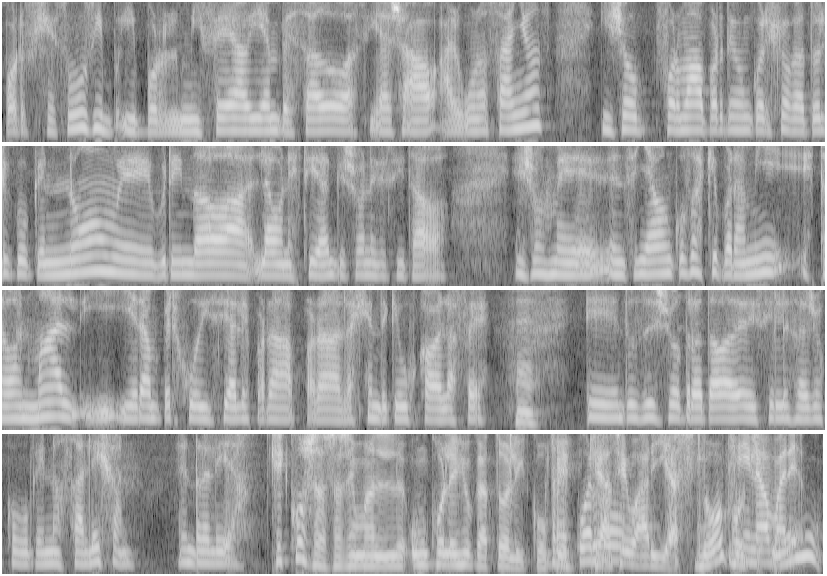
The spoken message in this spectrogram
por Jesús y, por mi fe había empezado hacía ya algunos años y yo formaba parte de un colegio católico que no me brindaba la honestidad que yo necesitaba. Ellos me enseñaban cosas que para mí estaban mal y, eran perjudiciales para, para, la gente que buscaba la fe. Hmm. Eh, entonces yo trataba de decirles a ellos como que nos alejan en realidad. ¿Qué cosas hace mal un colegio católico? Que, hace varias, ¿no? sí, no, varias. Uh.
